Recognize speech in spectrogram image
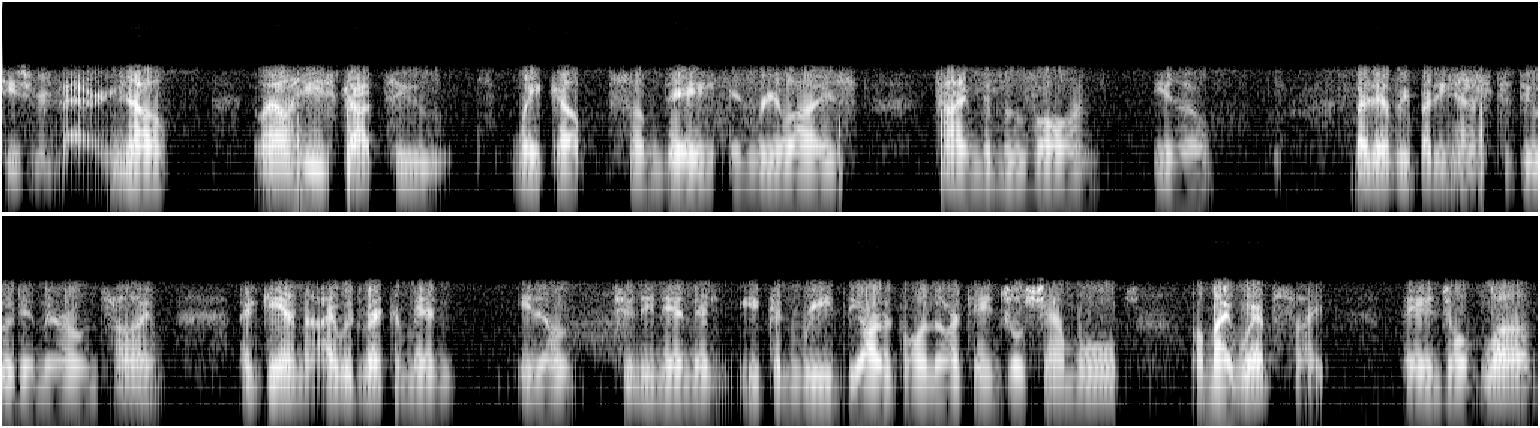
She's remarried. No. Well, he's got to wake up someday and realize time to move on, you know. But everybody has to do it in their own time. Again, I would recommend, you know, tuning in and you can read the article on Archangel Chamuel on my website, The Angel of Love,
